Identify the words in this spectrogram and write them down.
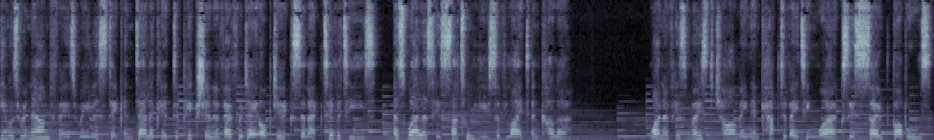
He was renowned for his realistic and delicate depiction of everyday objects and activities, as well as his subtle use of light and color. One of his most charming and captivating works is Soap Bubbles,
